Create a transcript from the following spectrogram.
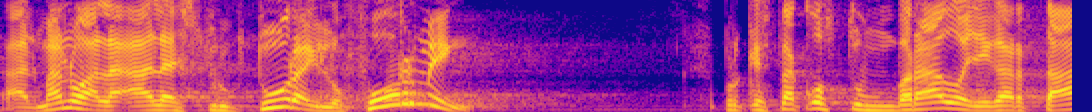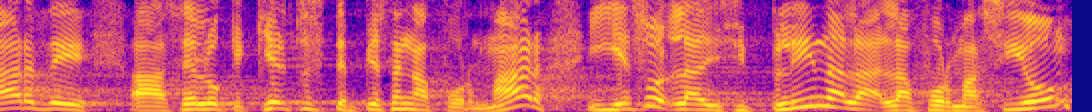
hermano, a la, estructura y lo formen. Porque está acostumbrado a llegar tarde, a hacer lo que quiere, entonces te empiezan a formar. Y eso, la disciplina, la, formación,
